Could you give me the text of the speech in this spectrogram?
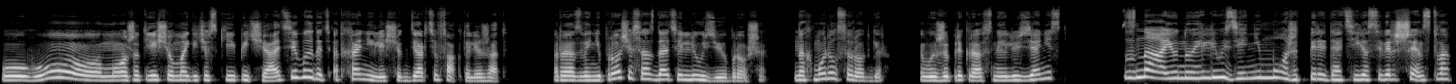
Ого, может еще магические печати выдать от хранилища, где артефакты лежат? Разве не проще создать иллюзию броши? Нахмурился Ротгер. Вы же прекрасный иллюзионист. Знаю, но иллюзия не может передать ее совершенство,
